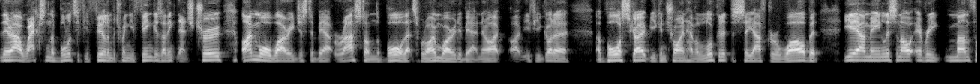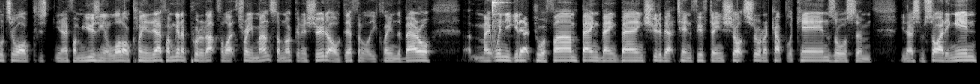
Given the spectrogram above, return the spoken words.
there are wax on the bullets if you feel them between your fingers. I think that's true. I'm more worried just about rust on the bore. That's what I'm worried about. Now, I, I, if you've got a, a bore scope, you can try and have a look at it to see after a while. But yeah, I mean, listen, I'll every month or two, I'll just, you know, if I'm using a lot, I'll clean it out. If I'm going to put it up for like three months, I'm not going to shoot it. I'll definitely clean the barrel. Mate, when you get out to a farm, bang, bang, bang, shoot about 10, 15 shots, throw in a couple of cans or some, you know, some sighting in,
